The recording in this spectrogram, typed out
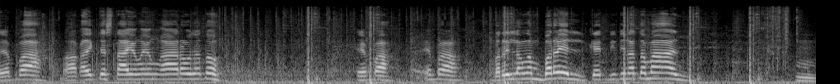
Ayan pa. Makakaligtas tayo ngayong araw na to. Ayan pa. Ayan pa. Baril lang ng baril. Kahit di tinatamaan. Hmm.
